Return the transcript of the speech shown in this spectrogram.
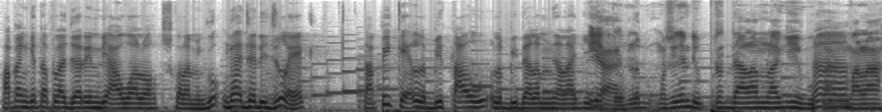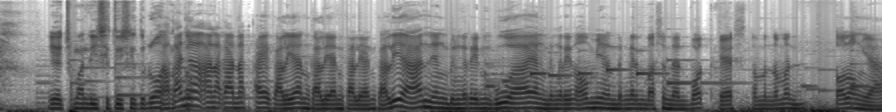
apa yang kita pelajarin di awal waktu sekolah minggu nggak jadi jelek, tapi kayak lebih tahu lebih dalamnya lagi Iya, gitu. leb- maksudnya diperdalam lagi bukan Nah. malah ya cuma di situ-situ doang. Makanya anak-anak eh kalian kalian kalian kalian yang dengerin gua, yang dengerin Omi, yang dengerin Basun dan podcast, teman-teman tolong ya.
